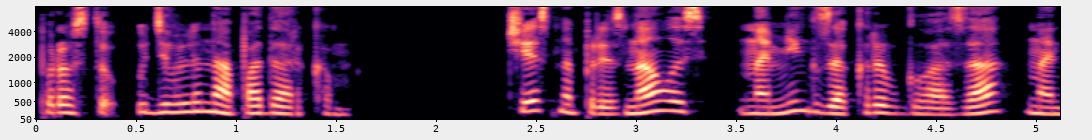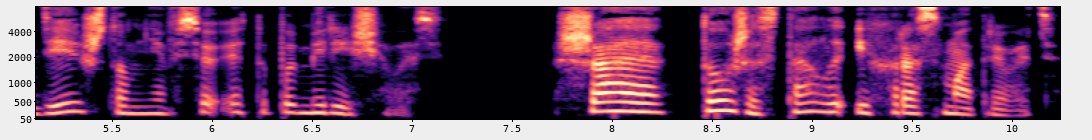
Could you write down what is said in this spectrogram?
просто удивлена подарком. Честно призналась, на миг закрыв глаза, надеясь, что мне все это померещилось. Шая тоже стала их рассматривать.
